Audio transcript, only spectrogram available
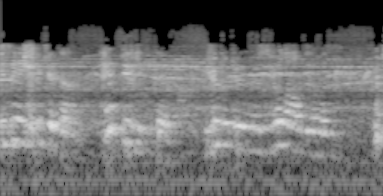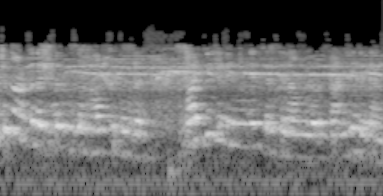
bize eşlik eden, hep birlikte yürüdüğümüz, yol aldığımız bütün arkadaşlarımızı, halkımızı saygıyla ve minnetle selamlıyoruz ben yeniden.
